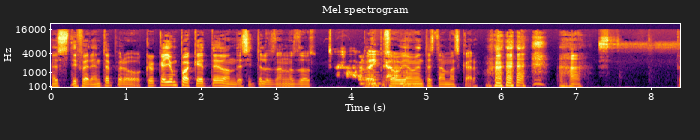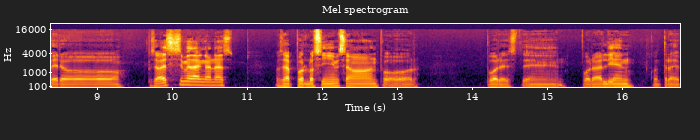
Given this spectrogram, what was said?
es diferente, pero creo que hay un paquete donde sí te los dan los dos. Ah, pero pues obviamente está más caro. Ajá. Pero pues a veces sí me dan ganas. O sea, por los Simpson, por por este por Alien contra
